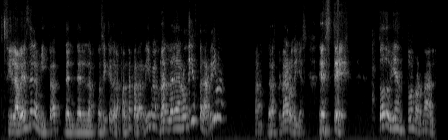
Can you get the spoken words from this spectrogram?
Si la ves de la mitad, de, la, así que de la falda para arriba, de las rodillas para arriba, bueno, de las primeras rodillas. Este, todo bien, todo normal.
